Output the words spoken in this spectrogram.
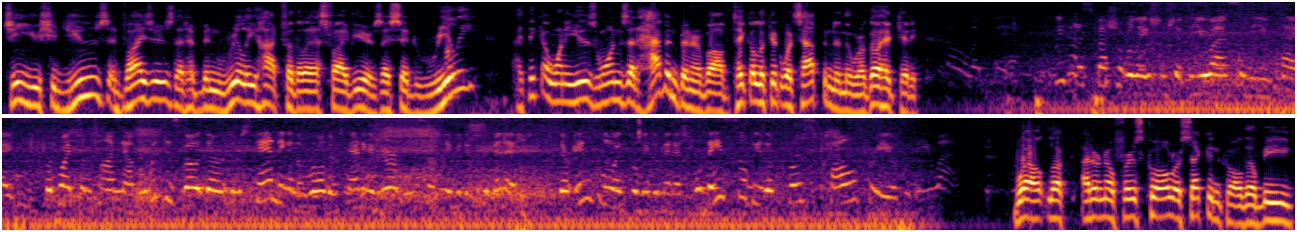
"Gee, you should use advisors that have been really hot for the last five years." I said, "Really? I think I want to use ones that haven't been involved. Take a look at what's happened in the world. Go ahead, Kitty." We've had a special relationship, the U.S. and the U.K., for quite some time now. But with this vote, their standing in the world, their standing in Europe will certainly be diminished. Their influence will be diminished. Will they still be the first call for you? Well, look, I don't know first call or second call. There'll be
